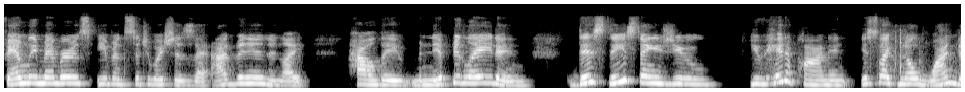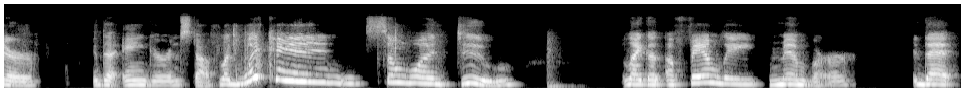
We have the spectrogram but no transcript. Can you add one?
family members even situations that i've been in and like how they manipulate and this these things you you hit upon and it's like no wonder the anger and stuff. Like what can someone do like a, a family member that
